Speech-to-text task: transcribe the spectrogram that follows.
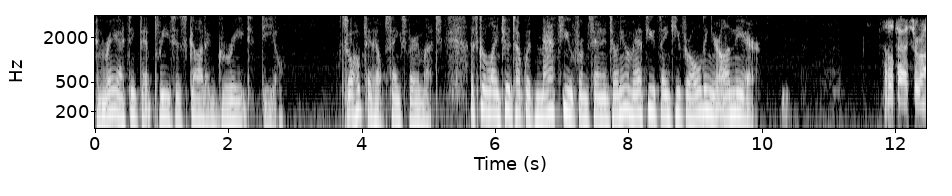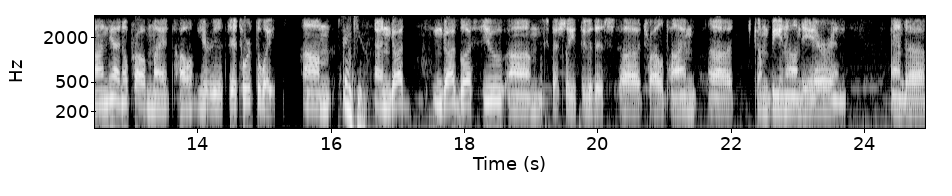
And Ray, I think that pleases God a great deal. So I hope that helps. Thanks very much. Let's go to line two and talk with Matthew from San Antonio. Matthew, thank you for holding. You're on the air. Hello, Pastor Ron. Yeah, no problem. I, I'll, you're, it's, it's worth the wait. Um, thank you. And God, God bless you, um, especially through this uh, trial time. Uh, come being on the air and and uh,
